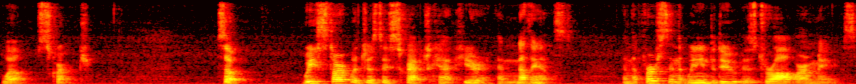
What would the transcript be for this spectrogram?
well, Scratch. So, we start with just a Scratch cat here and nothing else. And the first thing that we need to do is draw our maze.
